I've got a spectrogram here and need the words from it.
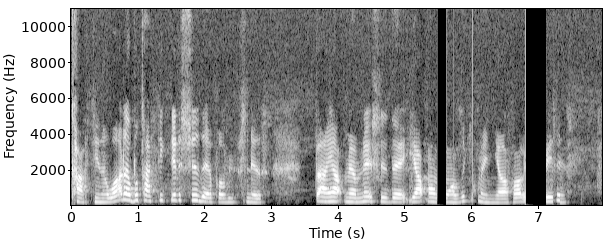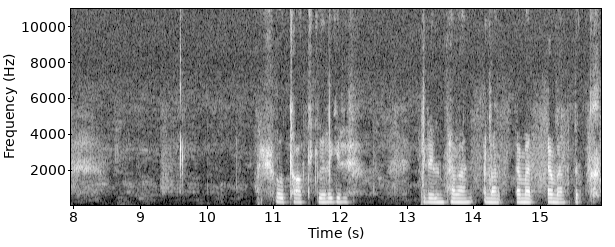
Taktiğine var ya bu taktikleri siz de yapabilirsiniz. Ben yapmıyorum. Ne siz de yapmamazlık yapmayın ya. Yapabilirsiniz. Şu taktiklere gir. Girelim hemen hemen hemen hemen tık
